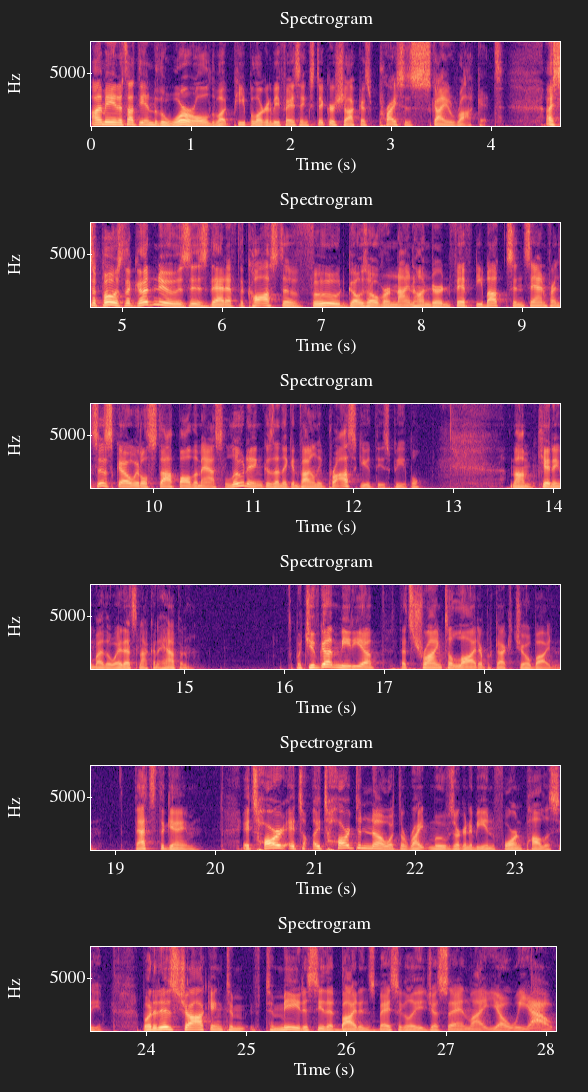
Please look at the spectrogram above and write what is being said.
I mean, it's not the end of the world, but people are going to be facing sticker shock as prices skyrocket. I suppose the good news is that if the cost of food goes over 950 bucks in San Francisco, it'll stop all the mass looting because then they can finally prosecute these people. No, I'm kidding, by the way. That's not going to happen. But you've got media that's trying to lie to protect Joe Biden. That's the game. It's hard. It's it's hard to know what the right moves are going to be in foreign policy, but it is shocking to to me to see that Biden's basically just saying like, "Yo, we out."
